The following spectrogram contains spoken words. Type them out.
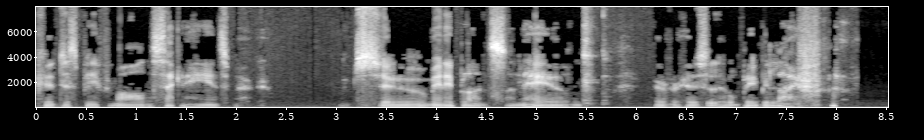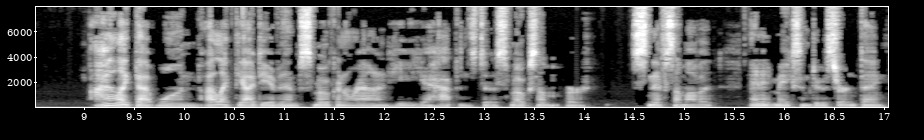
Could just be from all the secondhand smoke. So many blunts inhaled over his little baby life. I like that one. I like the idea of them smoking around and he happens to smoke some or sniff some of it and it makes him do a certain thing.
